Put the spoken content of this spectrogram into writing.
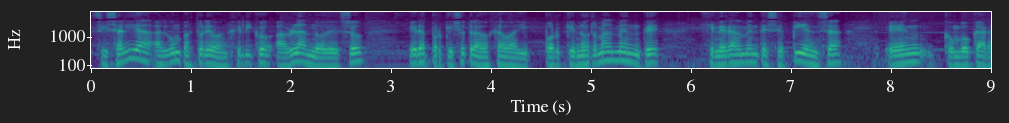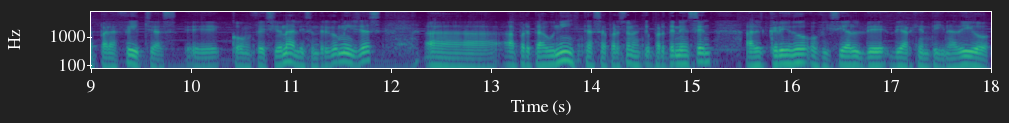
si salía algún pastor evangélico hablando de eso, era porque yo trabajaba ahí, porque normalmente, generalmente se piensa en convocar para fechas eh, confesionales, entre comillas, a, protagonistas, a personas que pertenecen al credo oficial de, Argentina. Digo,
